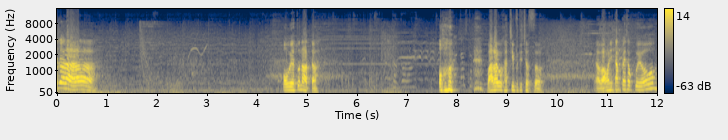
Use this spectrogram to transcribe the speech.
꺼져라 어우야 또 나왔다. 어 말하고 같이 부딪혔어. 야 망원이 땅 뺏었고요.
